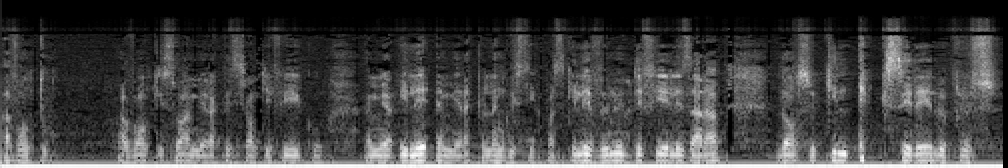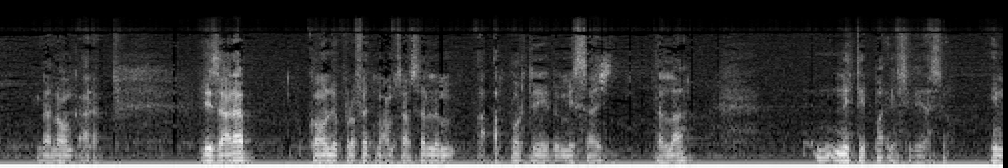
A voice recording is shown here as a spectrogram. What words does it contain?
avant tout avant qu'il soit un miracle scientifique ou un il est un miracle linguistique parce qu'il est venu défier les Arabes dans ce qu'ils excellaient le plus, la langue arabe. Les Arabes, quand le prophète Mohammed a apporté le message d'Allah, n'étaient pas une civilisation. Ils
